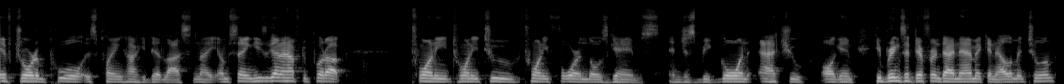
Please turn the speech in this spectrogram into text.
if Jordan Poole is playing how he did last night. I'm saying he's going to have to put up 20, 22, 24 in those games and just be going at you all game. He brings a different dynamic and element to him,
